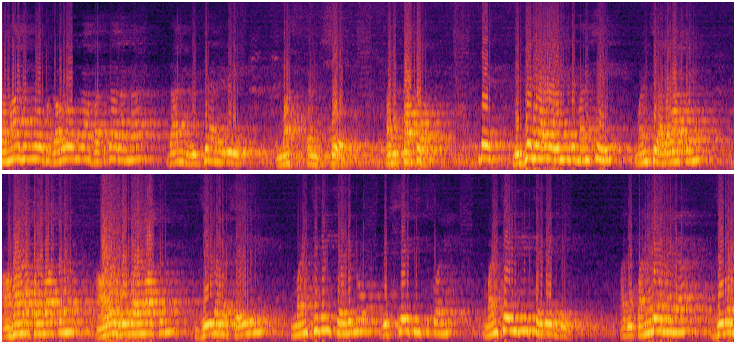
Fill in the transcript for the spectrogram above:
సమాజంలో ఒక గౌరవంగా బతకాలన్నా దానికి విద్య అనేది మస్ట్ అండ్ షూర్ అది తప్పదు. అంటే విద్య ద్వారా ఏంటంటే మనిషి మంచి అలవాట్లను ఆహారపు అలవాట్లను ఆరోగ్యపు అలవాట్లను జీవన శైలిని మంచిది చెడును విశ్లేషించుకొని మంచి చెడేంది అది పనిలోనైనా జీవన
